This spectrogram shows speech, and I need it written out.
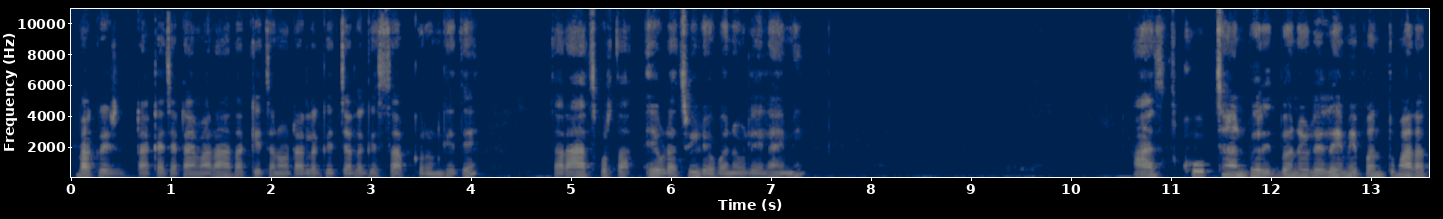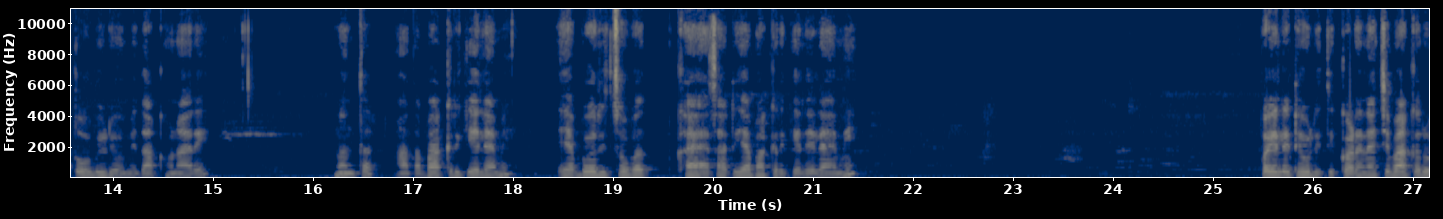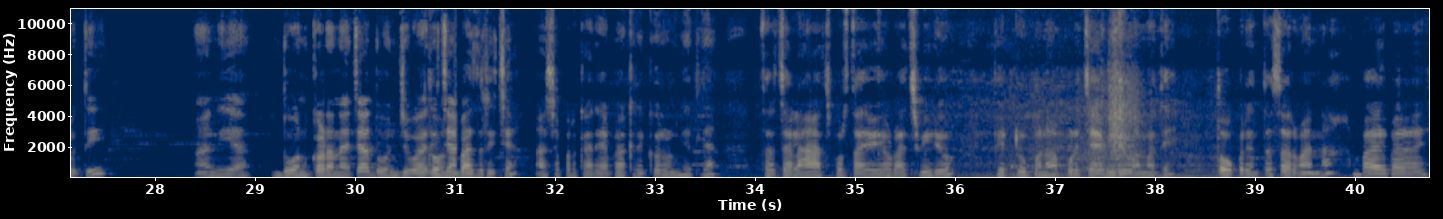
भाकरी टाकायच्या टायमाला आता किचन ओटा लगेचच्या लगेच साफ करून घेते. तर आजपुरता एवढाच व्हिडिओ बनवलेला आहे मी. आज खूप छान भरीत बनवलेलं आहे मी पण तुम्हाला तो व्हिडिओ मी दाखवणार आहे. नंतर आता भाकरी केल्या मी. या भरीतसोबत खायासाठी या भाकरी केलेल्या आहे मी. पहिले ठेवली ती कडण्याची भाकर होती आणि या दोन कडण्याच्या दोन ज्वारीच्या बाजरीच्या. अशा प्रकारे या भाकरी करून घेतल्या. तर चला आज पुरता एवढाच व्हिडिओ. भेटू पुन्हा पुढच्या व्हिडिओमध्ये. तोपर्यंत सर्वांना बाय बाय.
